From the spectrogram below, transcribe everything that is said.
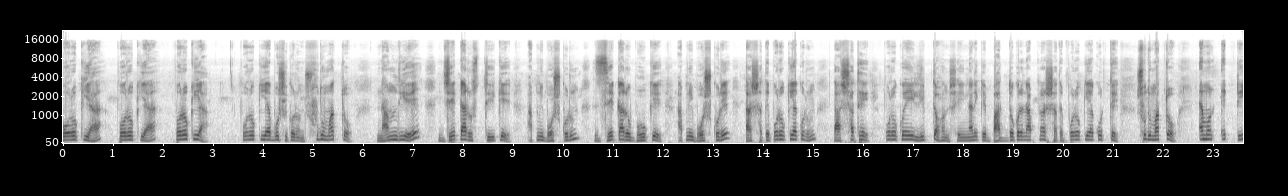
পরকিয়া পরকিয়া পরকিয়া পরকিয়া বশীকরণ শুধুমাত্র নাম দিয়ে যে কারও স্ত্রীকে আপনি বশ করুন, যে কারও বউকে আপনি বশ করে তার সাথে পরকিয়া করুন, তার সাথে পরকীয়ায় লিপ্ত হন, সেই নারীকে বাধ্য করেন আপনার সাথে পরকিয়া করতে। শুধুমাত্র এমন একটি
